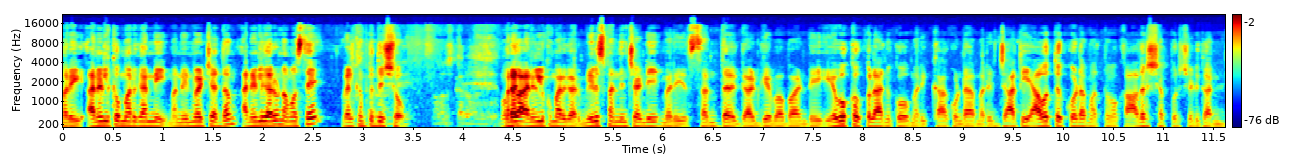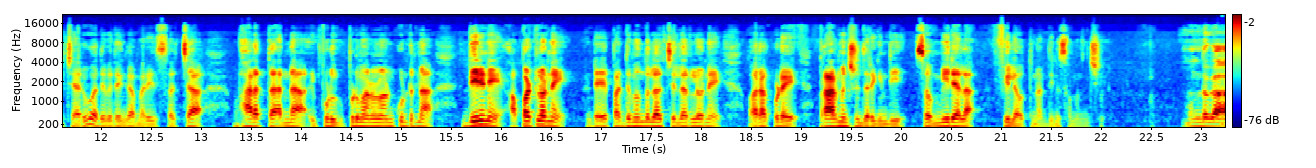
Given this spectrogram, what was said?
మరి అనిల్ కుమార్ గారిని మనం ఇన్వైట్ చేద్దాం. అనిల్ గారు నమస్తే. Welcome to the show. మరి అనిల్ కుమార్ గారు మీరు స్పందించండి. మరి సంత్ గాడ్గే బాబా అంటే ఏ ఒక్క కులానికో మరి కాకుండా మరి జాతి యావత్తుకు కూడా మొత్తం ఒక ఆదర్శ పురుషుడిగా నిలిచారు. అదేవిధంగా మరి స్వచ్ఛ భారత్ అన్న ఇప్పుడు ఇప్పుడు మనం అనుకుంటున్న దీనినే అప్పట్లోనే అంటే పద్దెనిమిది వందల చిల్లరలోనే వారు అప్పుడే ప్రారంభించడం జరిగింది. సో మీరు ఎలా ఫీల్ అవుతున్నారు దీనికి సంబంధించి? ముందుగా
